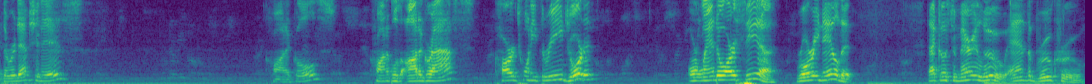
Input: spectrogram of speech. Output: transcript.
Right, the redemption is Chronicles. Chronicles autographs. Card 23, Jordan. Orlando Arcia. Rory nailed it. That goes to Mary Lou and the Brew Crew.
